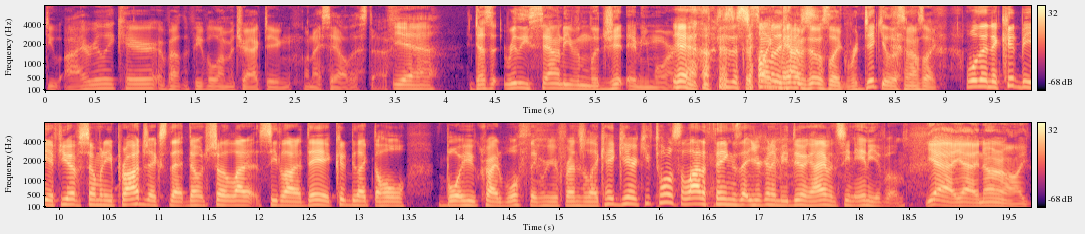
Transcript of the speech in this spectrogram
do I really care about the people I'm attracting when I say all this stuff? yeah, Does it really sound even legit anymore? yeah. Does it sound some like of the times it was like ridiculous, and I was like, Well, then it could be if you have so many projects that don't show a lot, of, see a lot of day. It could be like the whole boy who cried wolf thing, where your friends are like, "Hey, Garrick, you've told us a lot of things that you're going to be doing. I haven't seen any of them." yeah, yeah, no, no, no. I,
